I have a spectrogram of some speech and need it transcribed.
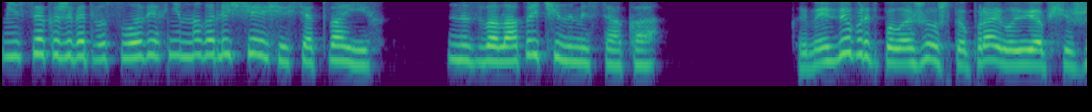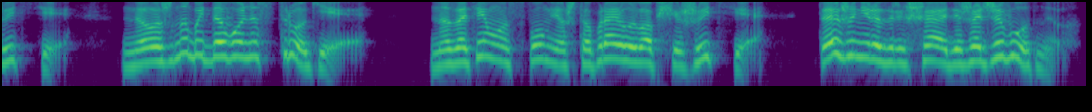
Мисака живет в условиях, немного отличающихся от твоих. Назвала причину Мисака. Камедзё предположил, что правила ее общежития должны быть довольно строгие. Но затем он вспомнил, что правила в общежитии также не разрешают держать животных.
